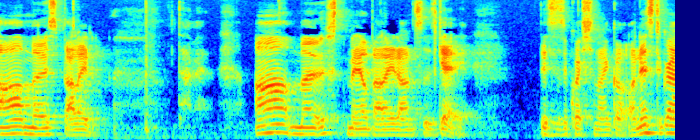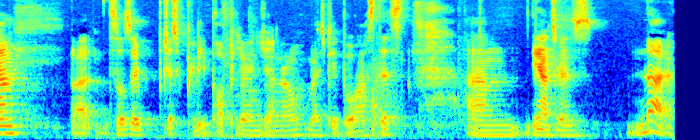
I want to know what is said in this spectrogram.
Are most ballet damn it. Are most male ballet dancers gay? This is a question I got on Instagram, but it's also just pretty popular in general. Most people ask this. Um, the answer is no.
